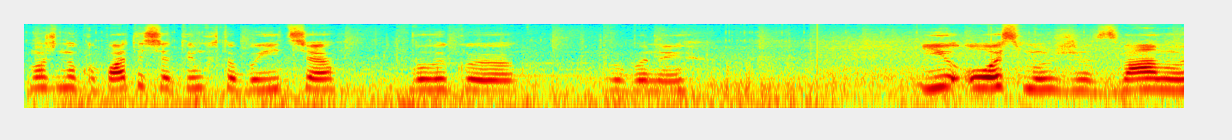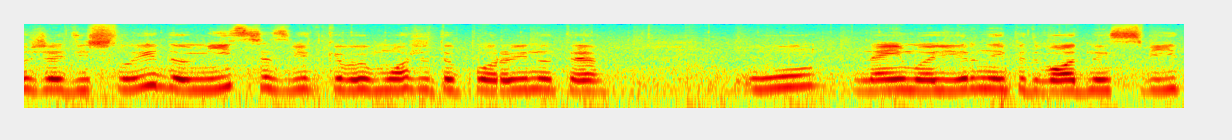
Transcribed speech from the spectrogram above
можна купатися тим, хто боїться великої глибини. І ось ми вже з вами вже дійшли до місця, звідки ви можете поринути у неймовірний підводний світ.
